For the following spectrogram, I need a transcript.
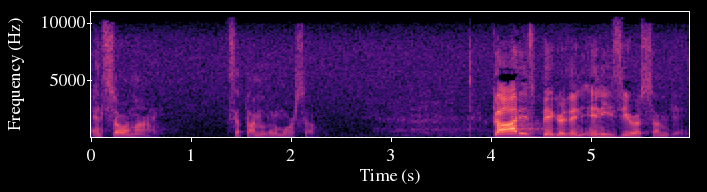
And so am I, except I'm a little more so. God is bigger than any zero sum game.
